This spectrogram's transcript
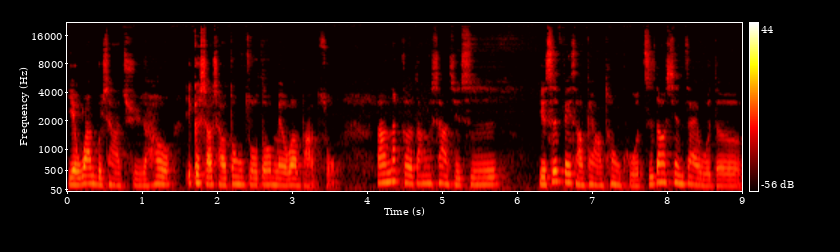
也弯不下去，然后一个小小动作都没有办法做。然后那个当下其实也是非常非常痛苦，直到现在我的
